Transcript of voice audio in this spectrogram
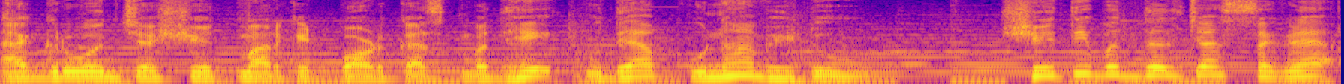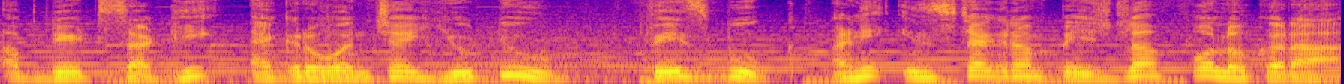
अॅग्रोवनच्या शेत मार्केट पॉडकास्टमध्ये उद्या पुन्हा भेटू. शेतीबद्दलच्या सगळ्या अपडेटसाठी अॅग्रोवनच्या युट्यूब फेसबुक आणि इन्स्टाग्राम पेजला फॉलो करा.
